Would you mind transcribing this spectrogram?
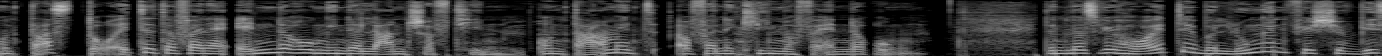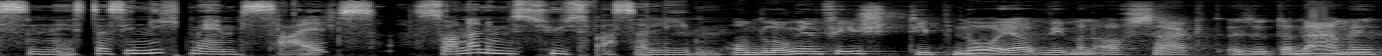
Und das deutet auf eine Änderung in der Landschaft hin und damit auf eine Klimaveränderung. Denn was wir heute über Lungenfische wissen, ist, dass sie nicht mehr im Salz, sondern im Süßwasser leben. Und Lungenfisch, Typ Neuer, wie man auch sagt, also der Name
